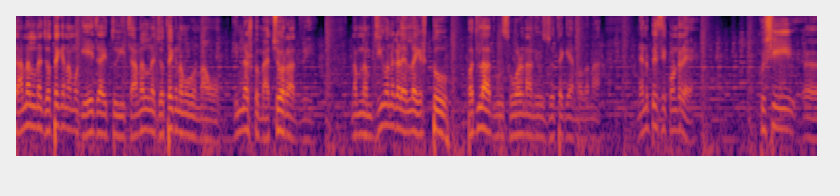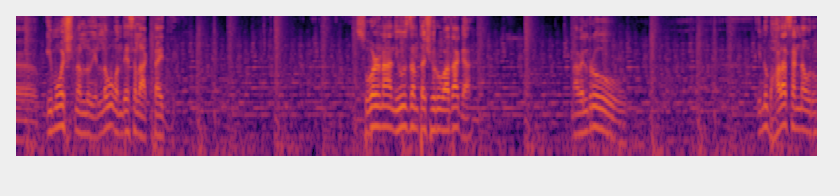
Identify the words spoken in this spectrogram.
ಚಾನಲ್ನ ಜೊತೆಗೆ ನಮಗೆ ಏಜ್ ಆಯಿತು. ಈ ಚಾನಲ್ನ ಜೊತೆಗೆ ನಮಗೆ ನಾವು ಇನ್ನಷ್ಟು ಮ್ಯಾಚ್ಯೂರ್ ಆದ್ವಿ. ನಮ್ಮ ನಮ್ಮ ಜೀವನಗಳೆಲ್ಲ ಎಷ್ಟು ಬದಲಾದವು ಸುವರ್ಣ ನ್ಯೂಸ್ ಜೊತೆಗೆ ಅನ್ನೋದನ್ನು ನೆನಪಿಸಿಕೊಂಡ್ರೆ ಖುಷಿ ಇಮೋಷ್ನಲ್ಲು ಎಲ್ಲವೂ ಒಂದೇ ಸಲ ಆಗ್ತಾ ಇದ್ವಿ. ಸುವರ್ಣ ನ್ಯೂಸ್ ಅಂತ ಶುರುವಾದಾಗ ನಾವೆಲ್ಲರೂ ಇನ್ನು ಬಹಳ ಸಣ್ಣವರು,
